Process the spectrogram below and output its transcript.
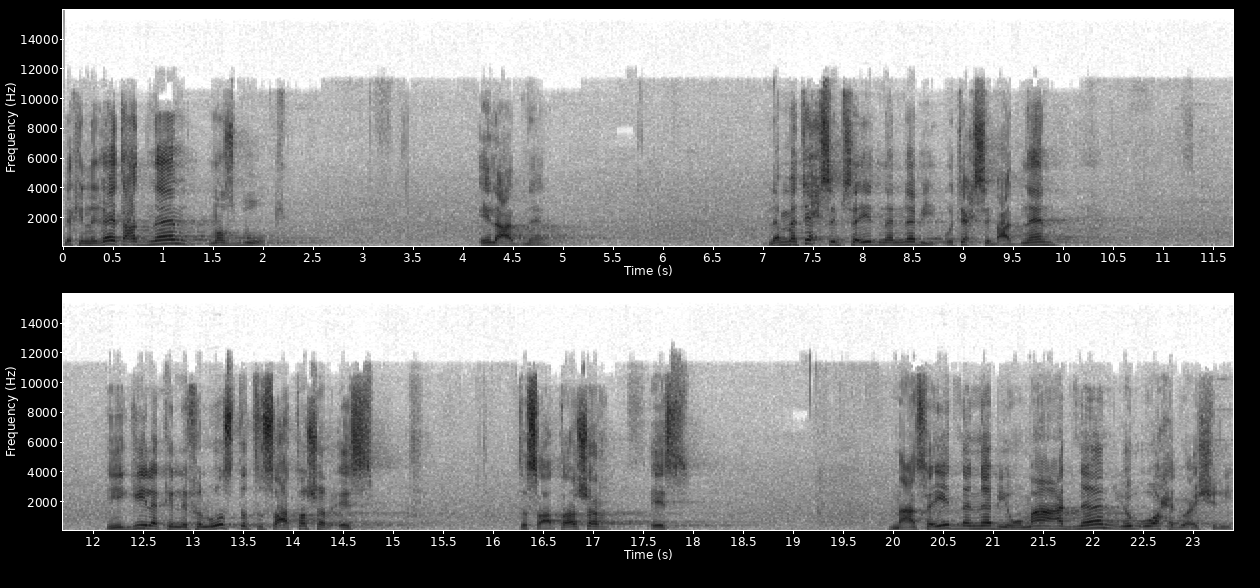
لكن لغاية عدنان مظبوط. إلى عدنان. لما تحسب سيدنا النبي وتحسب عدنان يجي لك اللي في الوسط 19 اسم. 19 اسم. مع سيدنا النبي ومع عدنان يبقوا 21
